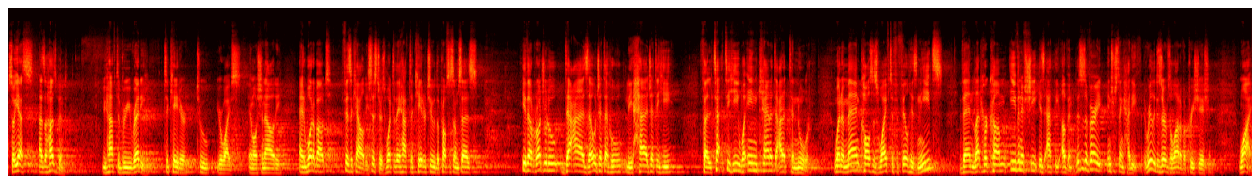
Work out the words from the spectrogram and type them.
So, yes, as a husband, you have to be ready to cater to your wife's emotionality. And what about physicality? Sisters, what do they have to cater to? The Prophet says, إذا الرجل دعا زوجته لحاجته فلتأته وإن كانت على التنور. When a man calls his wife to fulfill his needs, then let her come even if she is at the oven. This is a very interesting hadith. It really deserves a lot of appreciation. Why?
